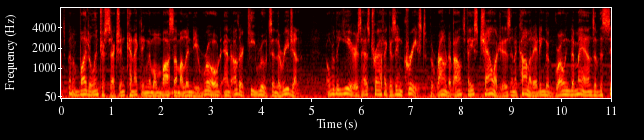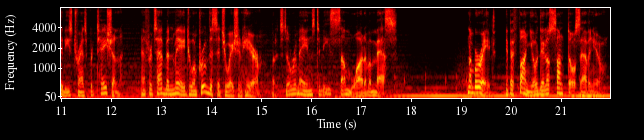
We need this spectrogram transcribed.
it's been a vital intersection connecting the Mombasa-Malindi Road and other key routes in the region. Over the years, as traffic has increased, the roundabouts face challenges in accommodating the growing demands of the city's transportation. Efforts have been made to improve the situation here, but it still remains to be somewhat of a mess. Number 8. Epifanio de los Santos Avenue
